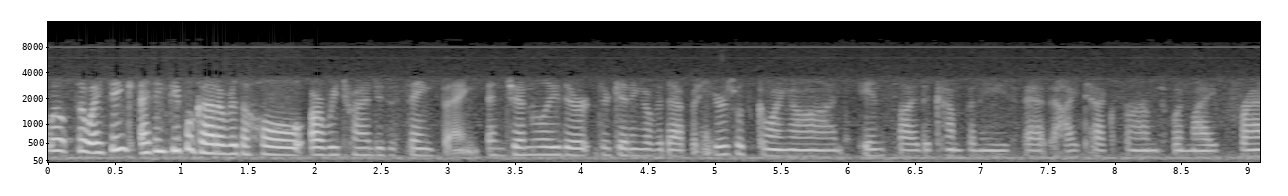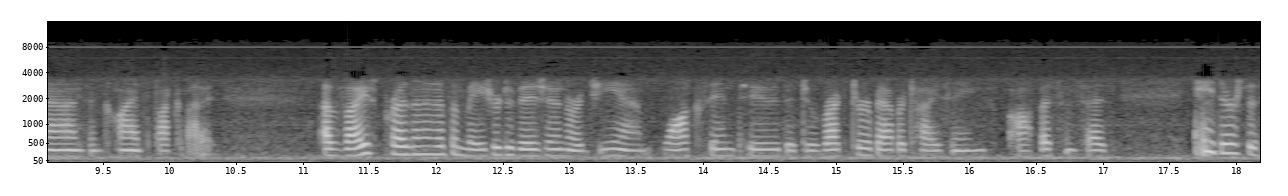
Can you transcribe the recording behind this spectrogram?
Well, so I think I think people got over the whole "Are we trying to do the same thing?" and generally they're they're getting over that. But here's what's going on inside the companies at high tech firms when my friends and clients talk about it. A vice president of a major division or GM walks into the director of advertising's office and says, "Hey, there's this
